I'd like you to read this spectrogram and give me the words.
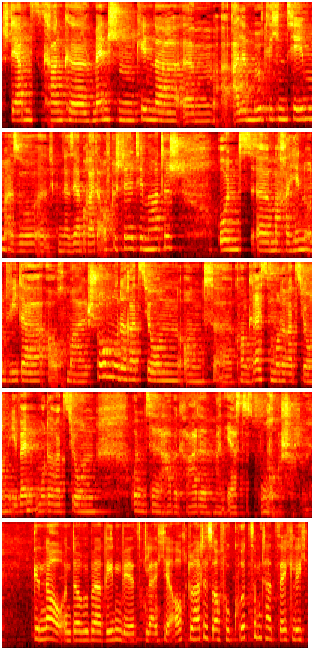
sterbenskranke Menschen, Kinder, ähm, alle möglichen Themen. Also äh, ich bin da sehr breit aufgestellt thematisch und äh, mache hin und wieder auch mal Showmoderationen und äh, Kongressmoderationen, Eventmoderationen und äh, habe gerade mein erstes Buch geschrieben. Genau, und darüber reden wir jetzt gleich hier auch. Du hattest auch vor kurzem tatsächlich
